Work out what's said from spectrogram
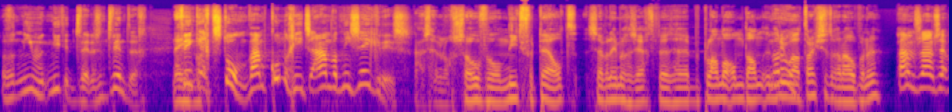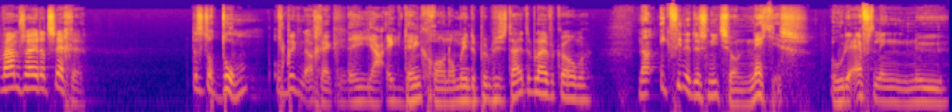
Of het nieuwe niet in 2020. Nee, Vind ik echt stom. Waarom kondig je iets aan wat niet zeker is? Nou, ze hebben nog zoveel niet verteld. Ze hebben alleen maar gezegd, we hebben plannen om dan een Waarom? nieuwe attractie te gaan openen. Waarom zou, waarom zou je dat zeggen? Dat is toch dom? Of ben ik nou gek? Nee, ja, ik denk gewoon om in de publiciteit te blijven komen. Nou, ik vind het dus niet zo netjes hoe de Efteling nu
